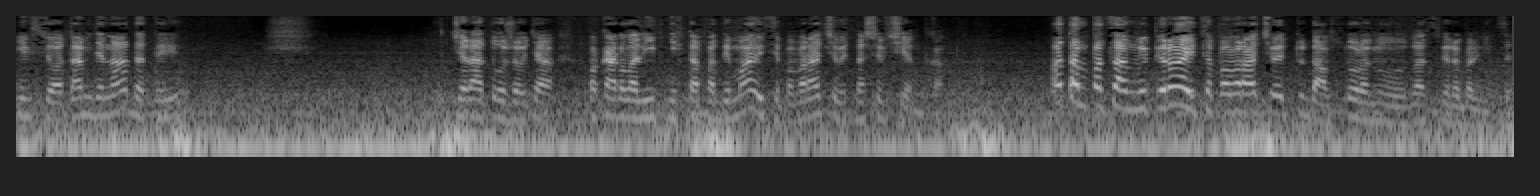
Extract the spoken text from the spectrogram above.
и все. А там, где надо, ты... Вчера тоже у тебя по Карла Липнихта поднимаюсь и поворачивать на Шевченко. А там пацан выпирается, поворачивает туда, в сторону 21 больницы.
